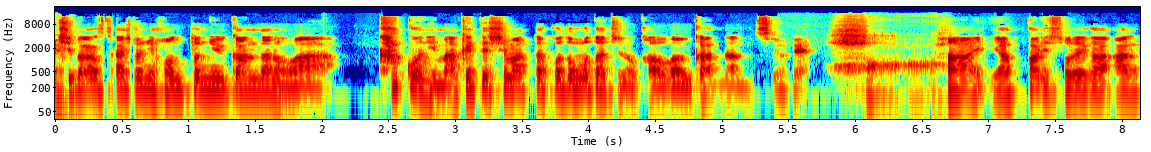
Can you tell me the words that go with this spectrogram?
一番最初に本当に浮かんだのは、過去に負けてしまった子どもたちの顔が浮かんだんですよね。ははい、やっぱりそれがあ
